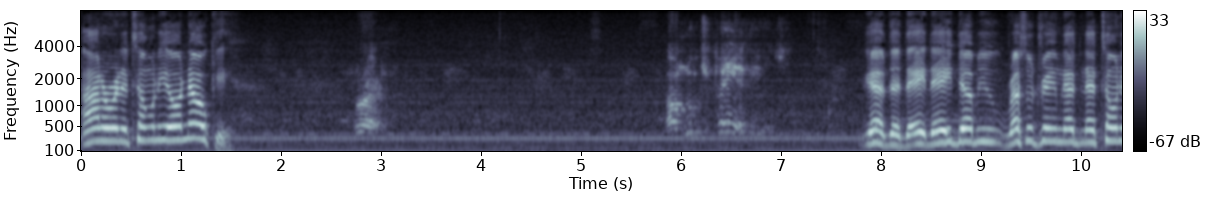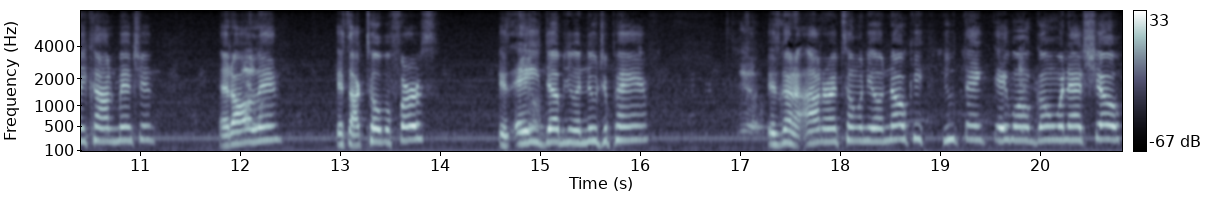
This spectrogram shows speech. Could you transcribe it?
honoring Antonio Inoki. Right. On New Japan is. Yeah, the, the, the AEW Wrestle Dream that, that Tony Khan mentioned at All Yeah. In, it's October first. It's Yeah. AEW in New Japan. Yeah. It's going to honor Antonio Inoki. You think they won't go in that show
